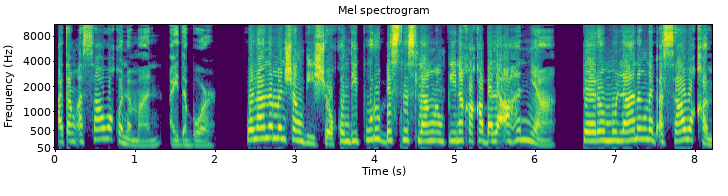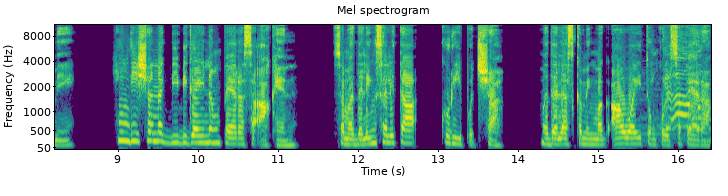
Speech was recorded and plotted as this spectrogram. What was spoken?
at ang asawa ko naman ay Dabor. Wala naman siyang bisyo kundi puro business lang ang pinakakabalaahan niya pero mula nang nag-asawa kami, hindi siya nagbibigay ng pera sa akin. Sa madaling salita, kuripot siya. Madalas kaming mag-away tungkol sa pera.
